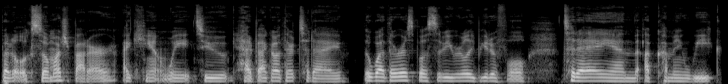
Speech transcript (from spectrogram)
but it looks so much better. I can't wait to head back out there today. The weather is supposed to be really beautiful today and the upcoming week.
